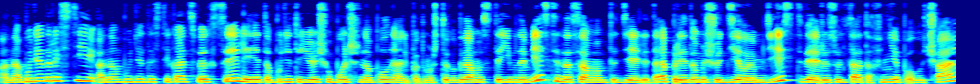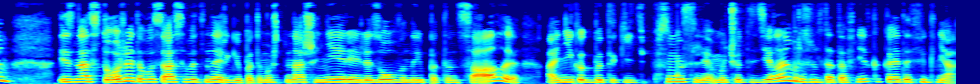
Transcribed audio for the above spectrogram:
она будет расти, она будет достигать своих целей, и это будет ее еще больше наполнять, потому что когда мы стоим на месте на самом-то деле, да, при этом еще делаем действия, результатов не получаем, из нас тоже это высасывает энергию, потому что наши нереализованные потенциалы, они как бы такие, типа, в смысле, мы что-то делаем, результатов нет, какая-то фигня.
